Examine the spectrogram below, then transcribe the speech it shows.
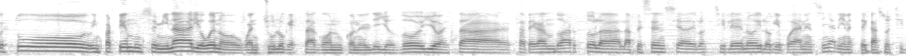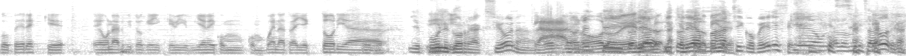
estuvo impartiendo un seminario. Bueno, Guanchulo que está con, con el Yeyos Doyo está, está pegando harto la, la presencia de los chilenos y lo que puedan enseñar. Y en este caso, Chico Pérez, que es un árbitro que, que viene con, con buena trayectoria. Y el público Y- reacciona. Claro, no, lo ve, vitorea- lo- la vitorean gente lo más a. Chico Pérez Sí. que a, a los Sí. luchadores.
